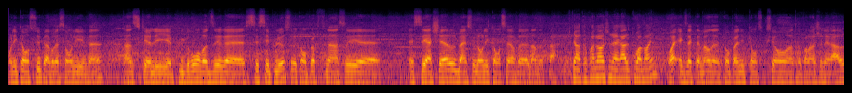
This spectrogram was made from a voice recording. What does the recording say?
On les construit, puis après ça, on les vend. Tandis que les plus gros, on va dire euh, CC, là, qu'on peut refinancer euh, SCHL, ben ceux-là, on les conserve euh, dans notre parc. là. Tu es entrepreneur général toi-même? Oui, exactement. On a une compagnie de construction entrepreneur général.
